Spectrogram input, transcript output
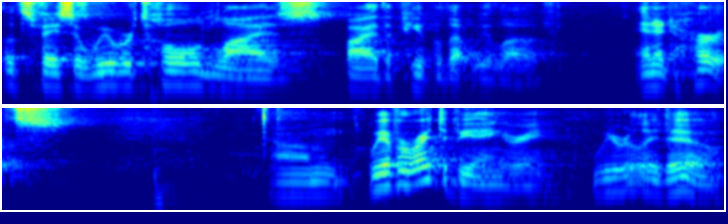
let's face it, we were told lies by the people that we love, and it hurts. Um, we have a right to be angry, we really do.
